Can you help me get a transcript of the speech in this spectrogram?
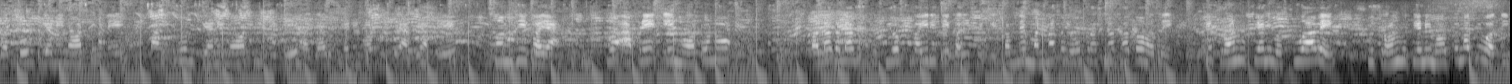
બસો રૂપિયાની નોટ અને પાંચસો રૂપિયાની નોટ અને બે હજાર રૂપિયાની નોટ વિશે આજે આપણે સમજી ગયા. તો આપણે એ નોટોનો અલગ અલગ ઉપયોગ કઈ રીતે કરી શકીએ? તમને મનમાં તો એવો પ્રશ્ન થતો હશે કે ત્રણ રૂપિયાની વસ્તુ આવે ત્રણ રૂપિયાની નોટ તો નથી હોતી.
